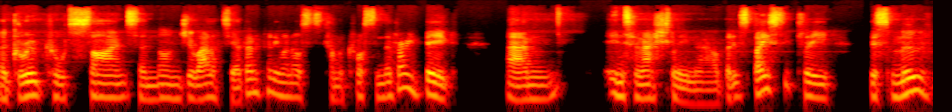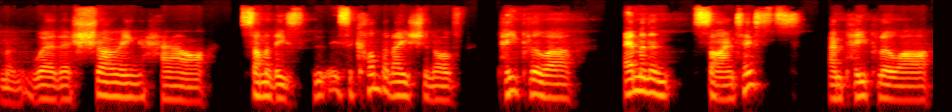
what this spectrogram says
a group called Science and Non Duality. I don't know if anyone else has come across them. They're very big um, internationally now, but it's basically this movement where they're showing how some of these, it's a combination of people who are eminent scientists and people who are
